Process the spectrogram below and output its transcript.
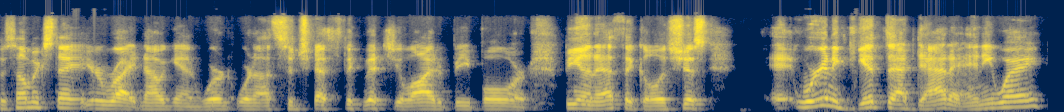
To some extent, you're right. Now, again, we're we're not suggesting that you lie to people or be unethical. It's just eh, we're going to get that data anyway.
